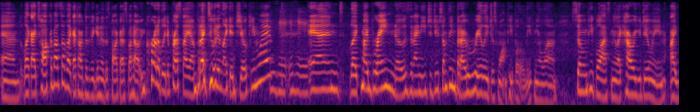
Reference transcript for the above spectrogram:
and like i talk about stuff like i talked at the beginning of this podcast about how incredibly depressed i am but i do it in like a joking way. Hmm hmm and like my brain knows that i need to do something but i really just want people to leave me alone. So when people ask me like how are you doing? I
